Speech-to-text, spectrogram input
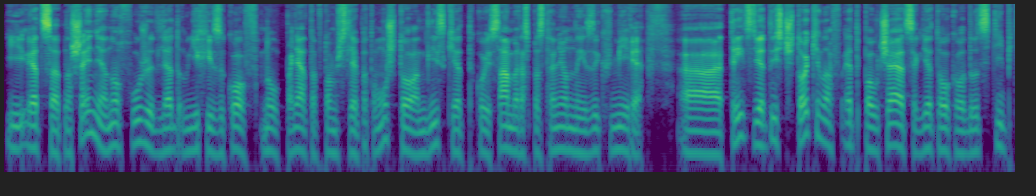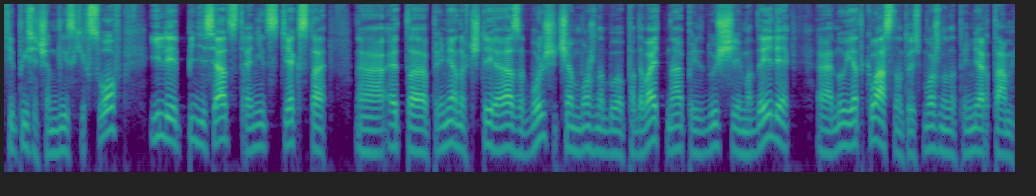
и это соотношение, оно хуже для других языков. Ну, понятно, в том числе потому, что английский — это такой самый распространенный язык в мире. Э, 32 тысячи токенов — это получается где-то около 25 тысяч английских слов или 50 страниц текста. Э, Это примерно в 4 раза больше, чем можно было подавать на предыдущие модели. Э, Ну и это классно, то есть можно, например, там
